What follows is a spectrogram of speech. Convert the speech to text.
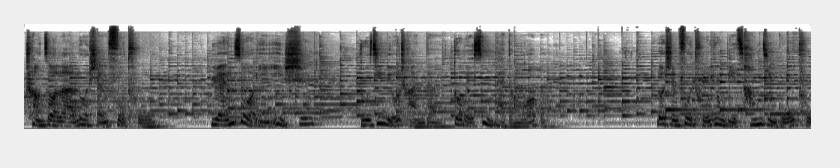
创作了《洛神赋图》。原作以一诗，如今流传的多为宋代的摹本。《洛神赋图》用笔苍劲古朴，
